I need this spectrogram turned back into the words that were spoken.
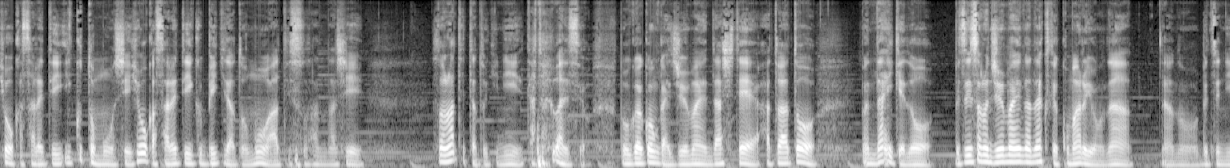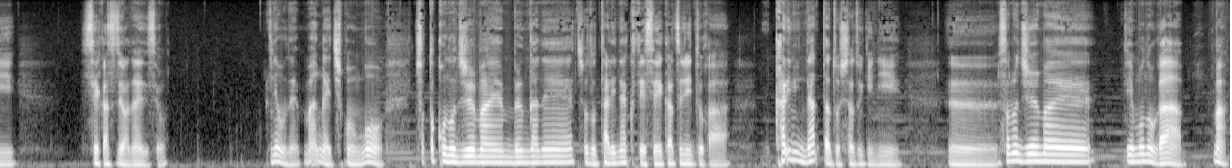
評価されていくと思うし評価されていくべきだと思うアーティストさんだしそうなっていった時に 例えばですよ僕が今回10万円出して後々、まあ、ないけど別にその10万円がなくて困るようなあの別に生活ではないですよ。でもね万が一今後ちょっとこの10万円分がねちょっと足りなくて生活にとか仮になったとした時にうんその10万円っていうものがまあ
